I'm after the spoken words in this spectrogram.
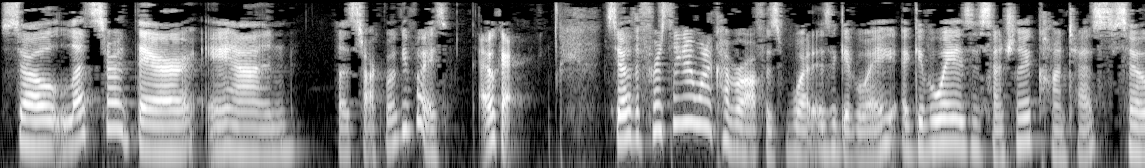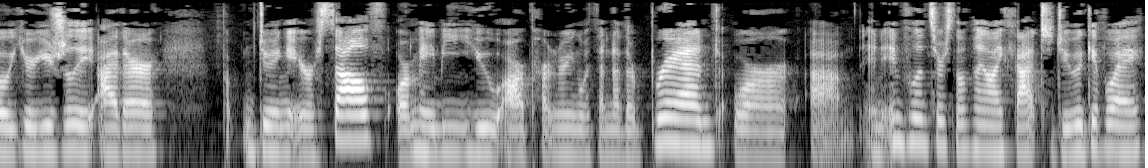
So let's start there and let's talk about giveaways. Okay. So the first thing I want to cover off is what is a giveaway? A giveaway is essentially a contest. So you're usually either doing it yourself, or maybe you are partnering with another brand or um, an influencer, something like that, to do a giveaway.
